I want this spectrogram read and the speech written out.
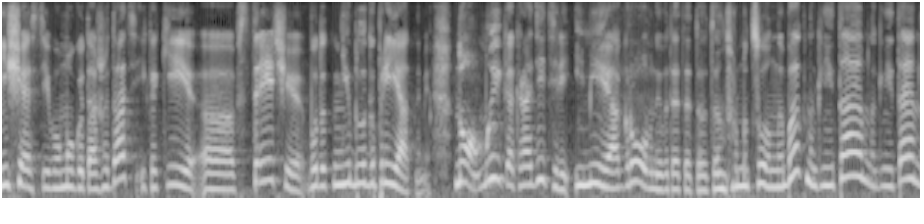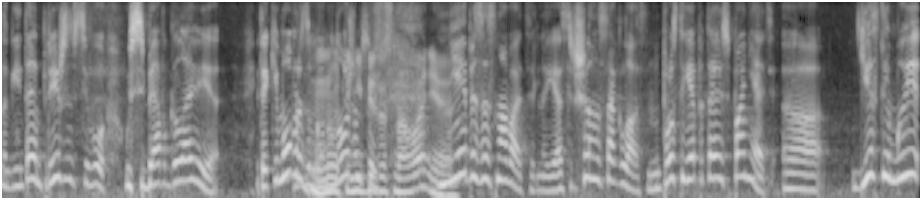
несчастья его могут ожидать и какие э, встречи будут неблагоприятными. Но мы, как родители, имея огромный вот этот вот информационный бэк, нагнетаем, нагнетаем, нагнетаем прежде всего у себя в голове. И таким образом мы Ну, это множим... не без основания. Не безосновательно, я совершенно согласна. Но просто я пытаюсь понять, э, если мы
